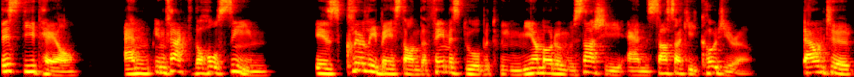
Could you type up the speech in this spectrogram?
This detail, and in fact the whole scene, is clearly based on the famous duel between Miyamoto Musashi and Sasaki Kojiro, down to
